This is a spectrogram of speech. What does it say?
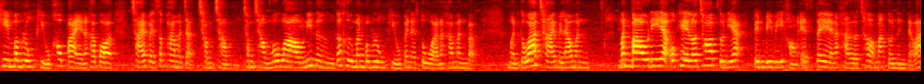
ครีมบำรุงผิวเข้าไปนะคะพอใช้ไปสักพักมันจะช้ำช้ำช้ำช้ำวาวๆนิดนึงก็คือมันบำรุงผิวไปในตัวนะคะ มันแบบเหมือนกับว่าใช้ไปแล้วมันมันเบาดีอะโอเค เราชอบตัวเนี้ยเป็น BB ของเอสเต้นะคะ เราชอบมากตัวหนึ่งแต่ว่า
